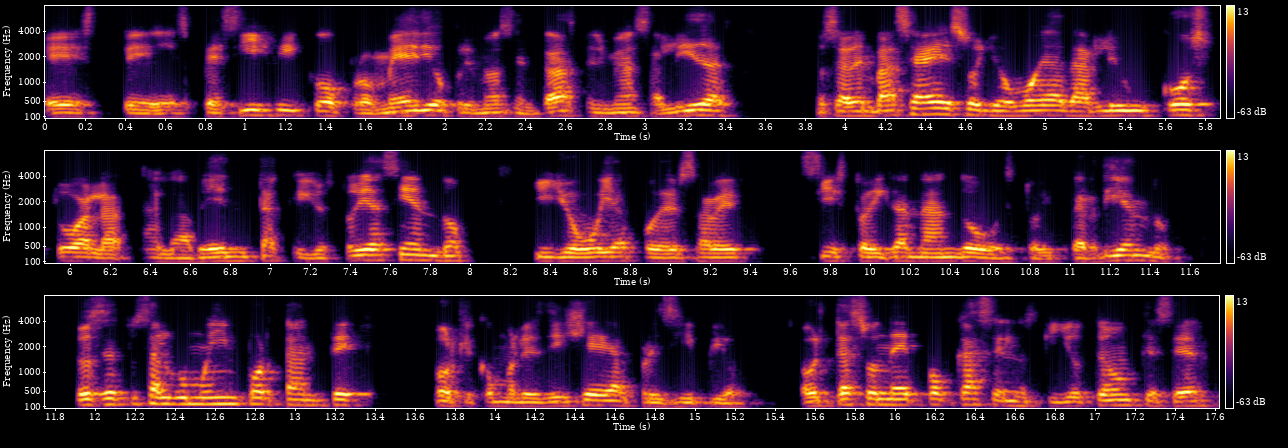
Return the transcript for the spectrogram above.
este, específico, promedio, primeras entradas, primeras salidas. O sea, en base a eso yo voy a darle un costo a la, a la venta que yo estoy haciendo y yo voy a poder saber si estoy ganando o estoy perdiendo. Entonces, esto es algo muy importante porque como les dije al principio, ahorita son épocas en las que yo tengo que ser,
